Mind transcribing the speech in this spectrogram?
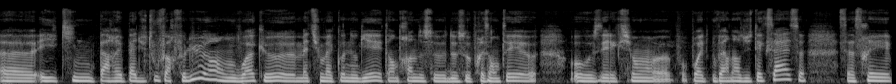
euh, et qui ne paraît pas du tout farfelu. Hein. On voit que Matthew McConaughey est en train de se, de se présenter euh, aux élections euh, pour, pour être gouverneur du Texas. Ça serait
